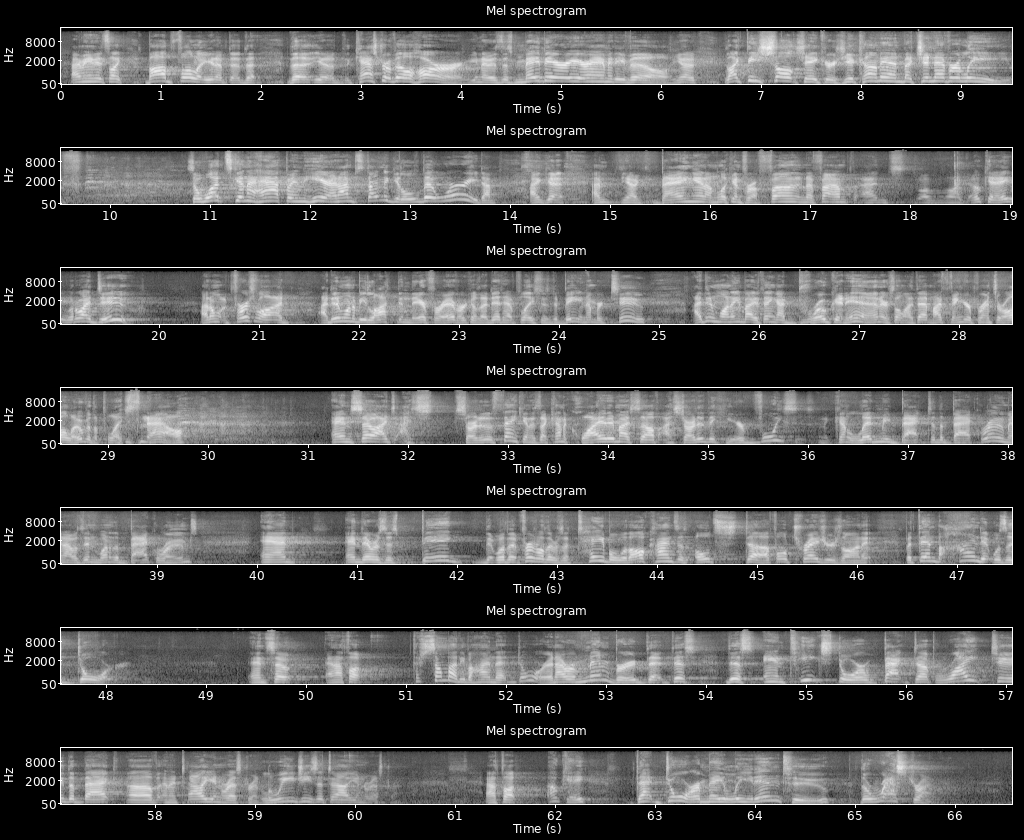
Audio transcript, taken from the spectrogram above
I mean, it's like Bob Fuller, you know, the, the, the, you know, the Castroville horror, you know, is this Mayberry or Amityville? You know, like these salt shakers, you come in, but you never leave. So what's going to happen here? And I'm starting to get a little bit worried. I'm, I get, I'm, you know, banging. I'm looking for a phone, and if I'm, I'm, I'm like, okay, what do I do? I don't. First of all, I, I didn't want to be locked in there forever because I did have places to be. Number two, I didn't want anybody to think I'd broken in or something like that. My fingerprints are all over the place now. and so I, I started to think, and as I kind of quieted myself, I started to hear voices. And it kind of led me back to the back room. And I was in one of the back rooms, and and there was this big, well, first of all, there was a table with all kinds of old stuff, old treasures on it, but then behind it was a door. And so, and I thought, there's somebody behind that door. And I remembered that this, this antique store backed up right to the back of an Italian restaurant, Luigi's Italian restaurant. And I thought, okay, that door may lead into the restaurant.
